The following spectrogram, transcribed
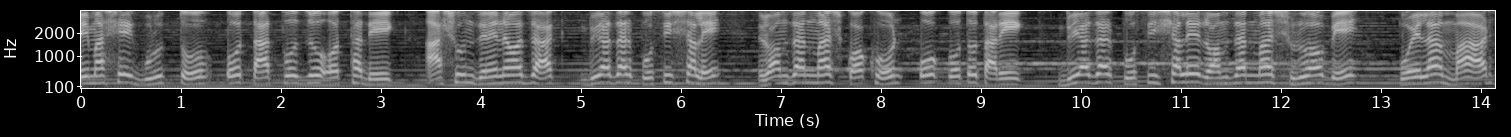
এই মাসের গুরুত্ব ও তাৎপর্য অত্যাধিক। আসুন জেনে নেওয়া যাক দুই হাজার পঁচিশ সালে রমজান মাস কখন ও কত তারিখ। দুই সালের রমজান মাস শুরু হবে পয়লা মার্চ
